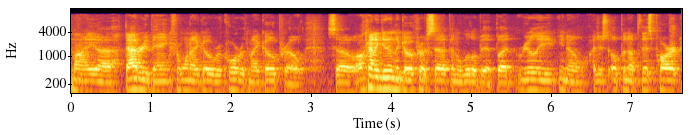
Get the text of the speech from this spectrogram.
my uh, battery bank for when I go record with my GoPro. So I'll kind of get in the GoPro setup in a little bit, but really, you know, I just open up this part,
